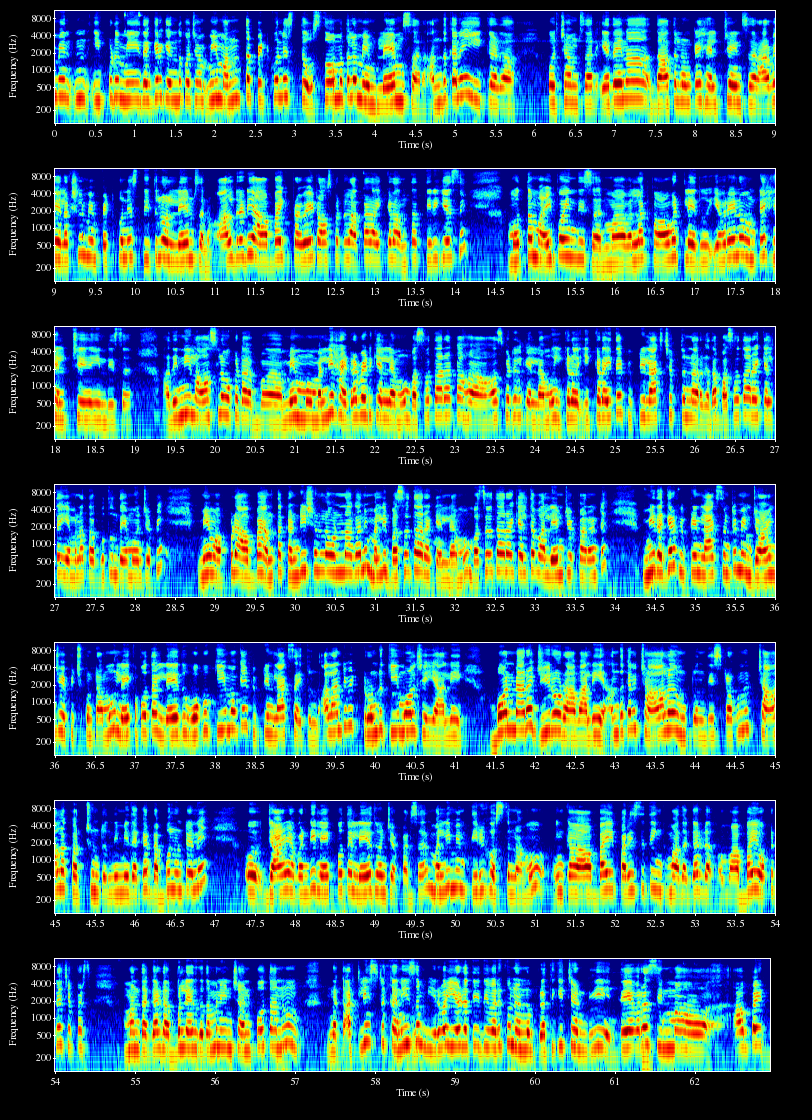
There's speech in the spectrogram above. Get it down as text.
ఇప్పుడు మీ దగ్గరికి ఎందుకు వచ్చాం? మేమంతా పెట్టుకునే sto- స్తోమతలో మేము లేము సార్. అందుకనే ఇక్కడ వచ్చాం సార్. ఏదైనా దాతలు ఉంటే హెల్ప్ చేయండి సార్. అరవై లక్షలు మేము పెట్టుకునే స్థితిలో లేం సార్. ఆల్రెడీ ఆ అబ్బాయికి ప్రైవేట్ హాస్పిటల్ అక్కడ ఇక్కడ అంతా తిరిగేసి మొత్తం అయిపోయింది సార్. మా వల్ల కావట్లేదు. ఎవరైనా ఉంటే హెల్ప్ చేయండి సార్. అది నీ లాస్ట్లో ఒక మేము మళ్ళీ హైదరాబాద్కి వెళ్ళాము. బసవతారక హాస్పిటల్కి వెళ్ళాము. ఇక్కడ ఇక్కడైతే ఫిఫ్టీ ల్యాక్స్ చెప్తున్నారు కదా. బసవతారకి వెళ్తే ఏమైనా తగ్గుతుందేమో అని చెప్పి మేము అప్పుడు ఆ అబ్బాయి అంత కండిషన్లో ఉన్నా కానీ మళ్ళీ బసవతారకి వెళ్ళాము. బసవతారకి వెళ్తే వాళ్ళు ఏం చెప్పారంటే మీ దగ్గర ఫిఫ్టీన్ ల్యాక్స్ ఉంటే మేము జాయిన్ చేయించుకుంటాము లేకపోతే లేదు ఒక కీమోకే ఫిఫ్టీన్ ల్యాక్స్ అవుతుంది అలాంటివి రెండు కీమోలు చేయాలి. బోన్ మ్యారో జీరో రావాలి. అందుకని చాలా ఉంటుంది స్ట్రగుల్ చాలా ఖర్చు ఉంటుంది. మీ దగ్గర డబ్బులు ఉంటేనే జాయిన్ అవ్వండి లేకపోతే లేదు అని చెప్పారు సార్. మళ్ళీ మేము తిరిగి వస్తున్నాము. ఇంకా ఆ అబ్బాయి పరిస్థితి ఇంక మా దగ్గర మా అబ్బాయి ఒకటే చెప్పారు సార్, మన దగ్గర డబ్బులు లేదు కదమ్మా నేను చనిపోతాను. నాకు అట్లీస్ట్ కనీసం ఇరవై ఏడో తేదీ వరకు నన్ను బ్రతికించండి. దేవర సినిమా ఆ అబ్బాయి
